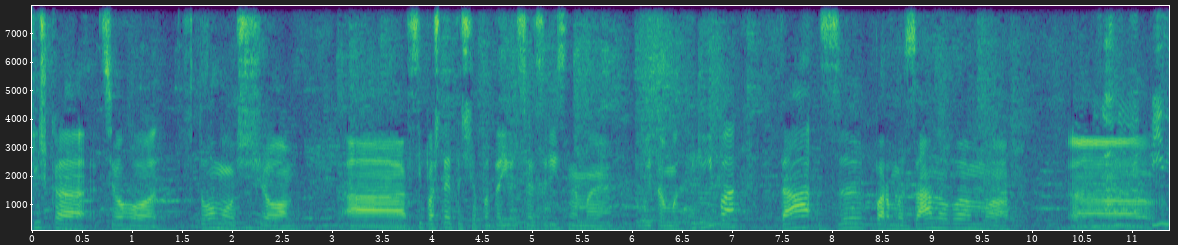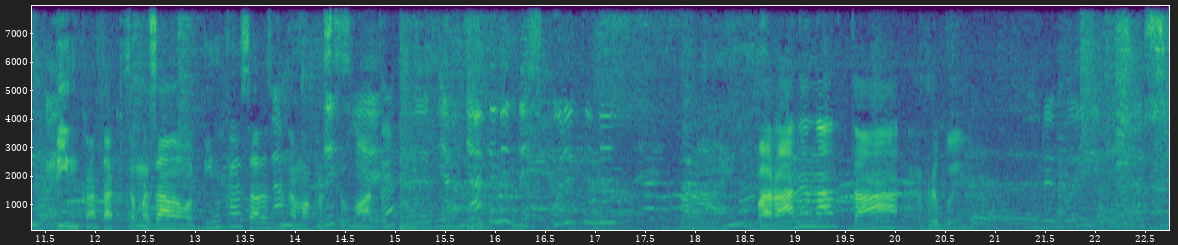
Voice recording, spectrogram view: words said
Фішка цього в тому, що а, всі паштети ще подаються з різними видами хліба. та з пармезановим е, пінка. пінка. Так, пармезанова пінка. Зараз будемо десь є коштувати. е, ягнятина, десь курятина, баранина, Баранина та гриби. гриби і що ще.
